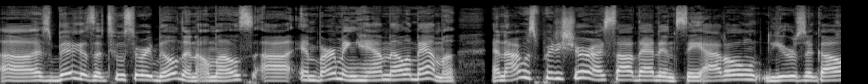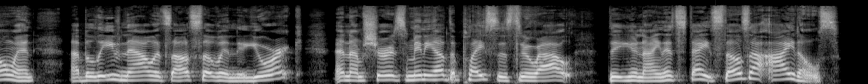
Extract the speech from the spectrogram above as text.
uh, as big as a two story building almost, uh, in Birmingham, Alabama. And I was pretty sure I saw that in Seattle years ago. And I believe now it's also in New York. And I'm sure it's many other places throughout the United States. Those are idols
